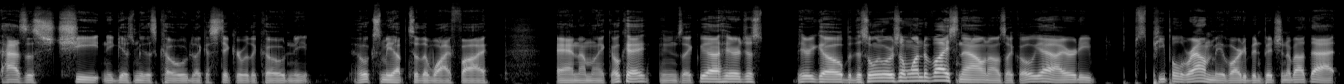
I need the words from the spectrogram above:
has this sheet and he gives me this code, like a sticker with a code, and he hooks me up to the Wi-Fi. And I'm like, okay. And he's like, yeah, here, just here you go. But this only works on one device now. And I was like, oh yeah, I already people around me have already been bitching about that.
